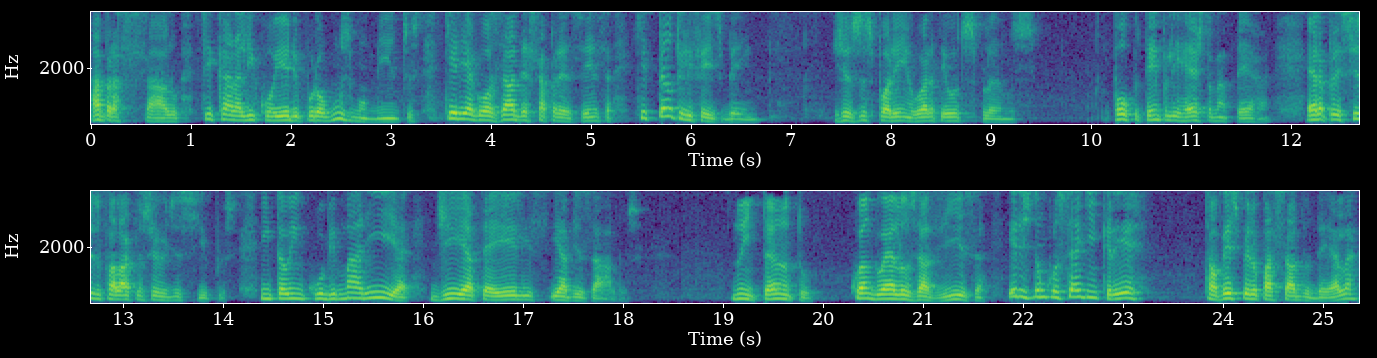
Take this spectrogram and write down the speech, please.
abraçá-lo, ficar ali com ele por alguns momentos, queria gozar dessa presença que tanto lhe fez bem. Jesus, porém, agora tem outros planos. Pouco tempo lhe resta na terra. Era preciso falar com seus discípulos. Então incube Maria de ir até eles e avisá-los. No entanto, quando ela os avisa, eles não conseguem crer, talvez pelo passado dela,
